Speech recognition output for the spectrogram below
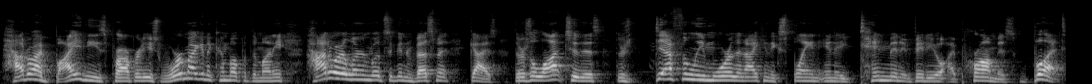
How do I buy these properties? Where am I going to come up with the money? How do I learn what's a good investment? Guys, there's a lot to this. There's definitely more than I can explain in a 10 minute video, I promise. But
